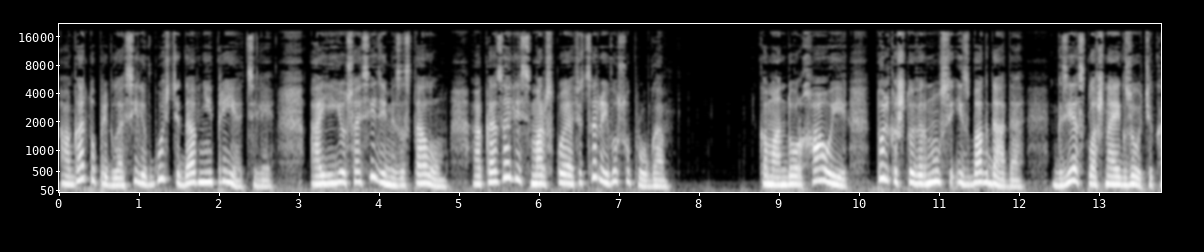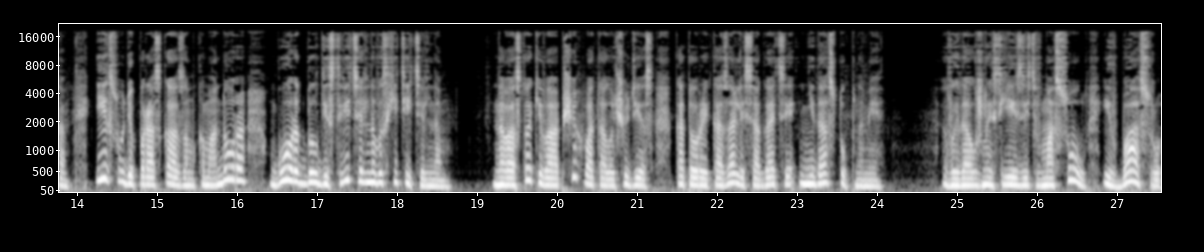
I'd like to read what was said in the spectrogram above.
Агату пригласили в гости давние приятели, а ее соседями за столом оказались морской офицер и его супруга. Командор Хауи только что вернулся из Багдада, где сплошная экзотика, и, судя по рассказам командора, город был действительно восхитительным. На Востоке вообще хватало чудес, которые казались Агате недоступными. «Вы должны съездить в Масул и в Басру,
